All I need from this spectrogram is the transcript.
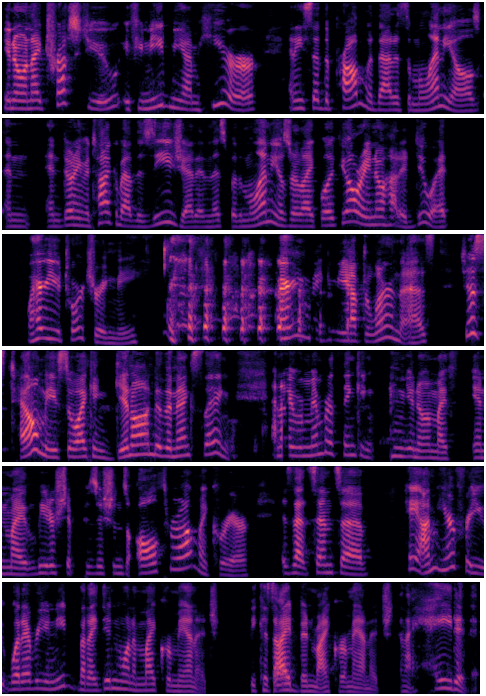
you know and i trust you. If you need me i'm here. And he said the problem with that is the millennials and and don't even talk about the z's yet in this but the millennials are like well if you already know how to do it why are you torturing me why are you making me have to learn this? Just tell me so I can get on to the next thing. And I remember thinking, you know, in my in my leadership positions all throughout my career, is that sense of, hey, I'm here for you, whatever you need, but I didn't want to micromanage because. I'd been micromanaged and I hated it.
